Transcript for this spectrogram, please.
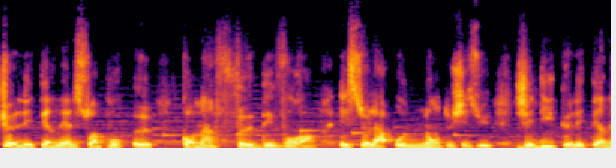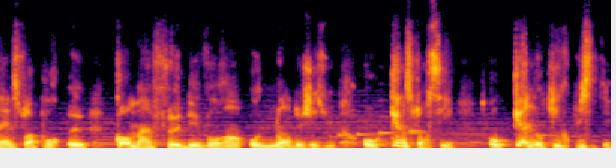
que l'Éternel soit pour eux comme un feu dévorant, et cela au nom de Jésus. J'ai dit que l'Éternel soit pour eux comme un feu dévorant au nom de Jésus. Aucun sorcier, aucun occultiste,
